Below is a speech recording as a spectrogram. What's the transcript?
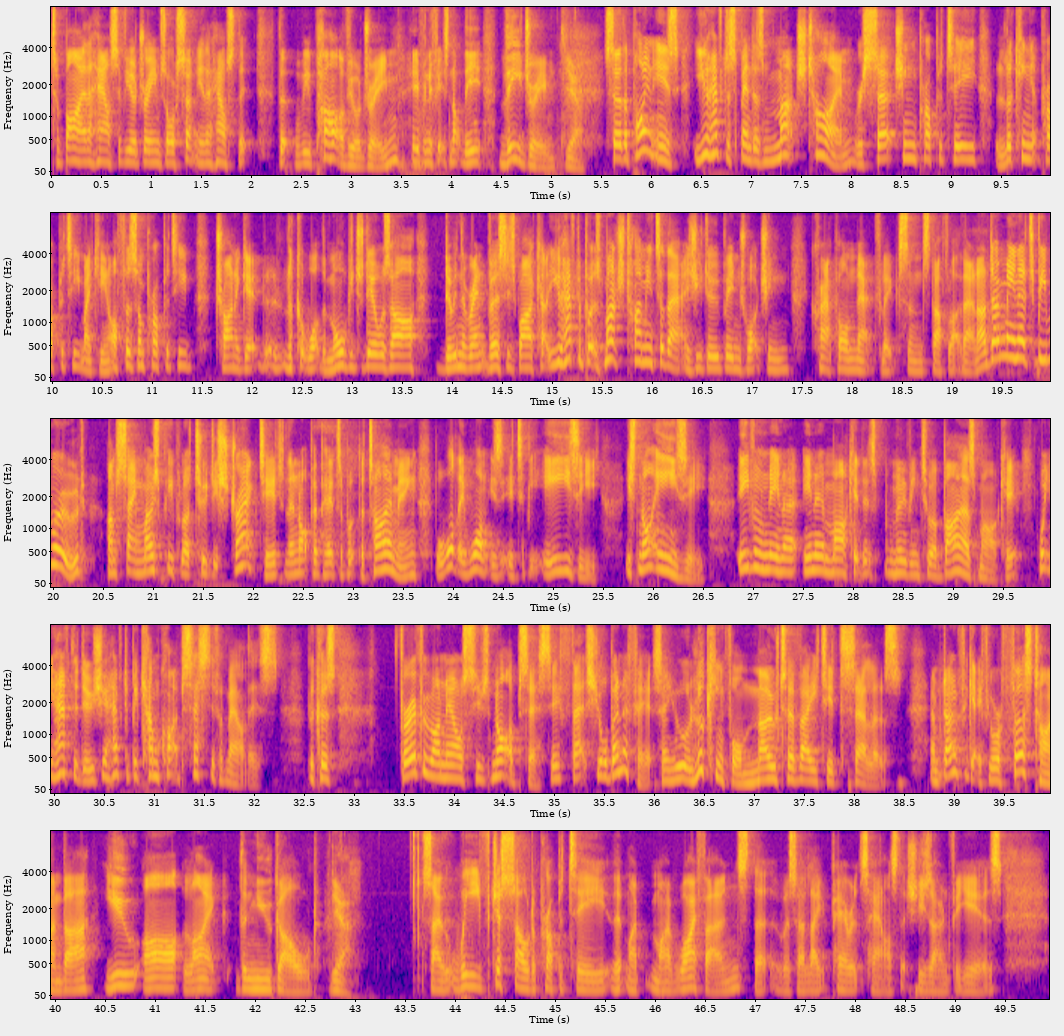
to buy the house of your dreams, or certainly the house that, that will be part of your dream, even if it's not the the dream. Yeah. So the point is, you have to spend as much time researching property, looking at property, making offers on property, trying to get look at what the mortgage deals are, doing the rent versus buy. You have to put as much time into that as you do binge watching crap on Netflix and stuff like that. And I don't mean that to be rude. I'm saying most people are too distracted; they're not prepared to put the timing. But what they want is it to be easy. It's not easy, even in a in a market that's moving to a buyer's market. What you have to do is you have to become quite obsessive about this because for everyone else who's not obsessive, that's your benefit. So you're looking for motivated sellers. And don't forget, if you're a first time buyer, you are like the new gold. yeah So we've just sold a property that my, my wife owns that was her late parents' house that she's owned for years.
